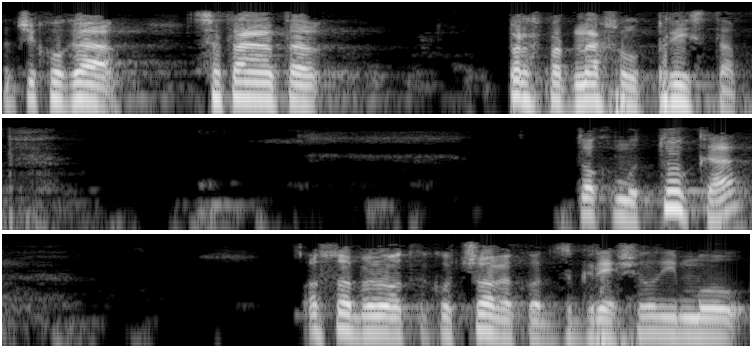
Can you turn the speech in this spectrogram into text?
значи кога сатаната првпат нашол пристап токму тука, особено откако човекот сгрешил и му,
